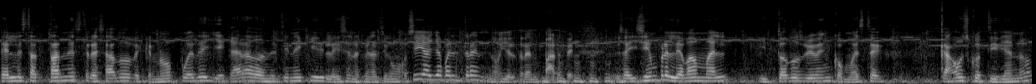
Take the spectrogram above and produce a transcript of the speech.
él, está tan estresado de que no puede llegar a donde tiene que ir. Y le dicen al final así como, sí, allá va el tren. No, y el tren parte. o sea, y siempre le va mal y todos viven como este caos cotidiano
